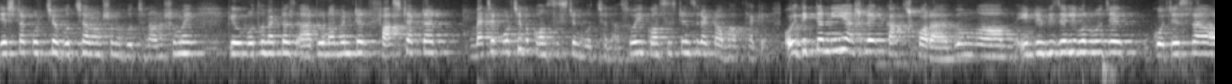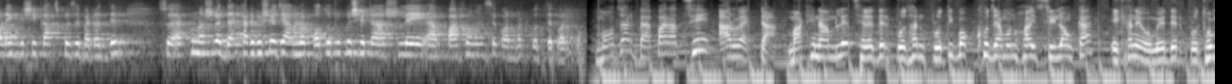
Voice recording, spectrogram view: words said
চেষ্টা করছে, হচ্ছে, আর অনেক সময় হচ্ছে না। অনেক সময় কেউ প্রথম একটা টুর্নামেন্টের ফার্স্ট একটা ম্যাচে করছে বা কনসিস্টেন্ট হচ্ছে না। সো এই কনসিস্টেন্সির একটা অভাব থাকে। ওই দিকটা নিয়ে আসলে কাজ করা এবং ইন্ডিভিজুয়ালি বলব যে কোচেসরা অনেক বেশি কাজ করেছে ব্যাটারদের সো এখন আসলে দেখার বিষয় যে আমরা কতটুকু সেটা আসলে পারফরমেন্সে কনভার্ট করতে পারব। মজার ব্যাপার আছে আরও একটা। মাঠে নামলে ছেলেদের প্রধান প্রতিপক্ষ যেমন হয় শ্রীলঙ্কা এখানেও মেয়েদের প্রথম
